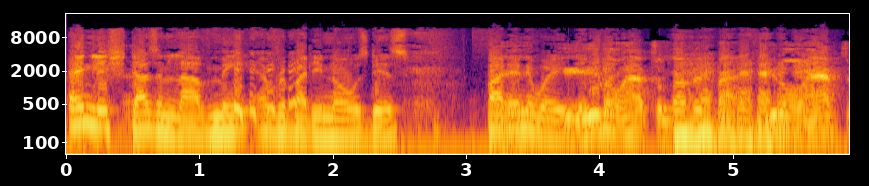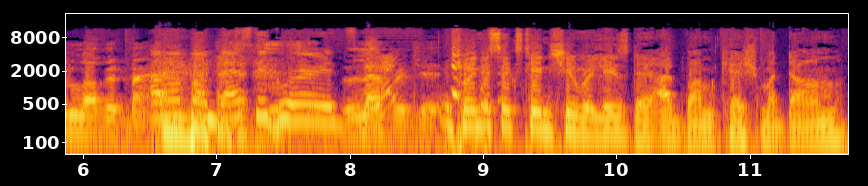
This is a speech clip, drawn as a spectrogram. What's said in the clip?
english doesn't love me everybody knows this but anyway you, they you put- don't have to love it back. You don't have to love it back. Our bombastic words. Leverage it. In 2016, she released the album Cash Madame,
